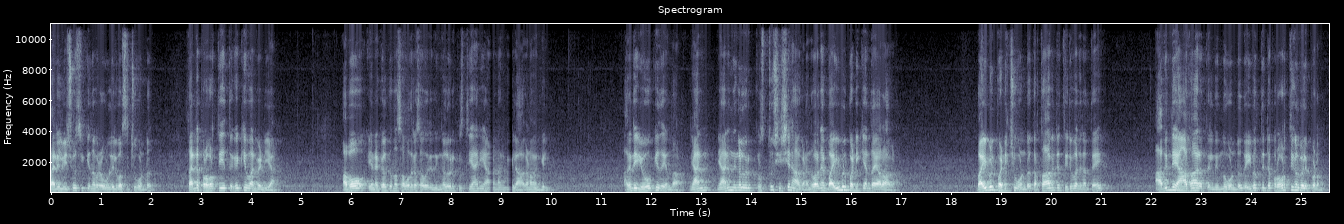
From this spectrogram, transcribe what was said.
തന്നിൽ വിശ്വസിക്കുന്നവരുടെ ഉള്ളിൽ വസിച്ചുകൊണ്ട് തന്റെ പ്രവൃത്തിയെ തികയ്ക്കുവാൻ വേണ്ടിയാണ്. അപ്പോൾ എന്നെ കേൾക്കുന്ന സഹോദര സഹോദരി നിങ്ങളൊരു ക്രിസ്ത്യാനിയാണെങ്കിൽ ആകണമെങ്കിൽ അതിന്റെ യോഗ്യത എന്താണ്? ഞാൻ ഞാനും നിങ്ങളൊരു ക്രിസ്തു ശിഷ്യനാകണം എന്ന് പറഞ്ഞാൽ ബൈബിൾ പഠിക്കാൻ തയ്യാറാകണം. ബൈബിൾ പഠിച്ചുകൊണ്ട് കർത്താവിന്റെ തിരുവചനത്തെ അതിന്റെ ആധാരത്തിൽ നിന്നുകൊണ്ട് ദൈവത്തിന്റെ പ്രവൃത്തികൾ വെളിപ്പെടണം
